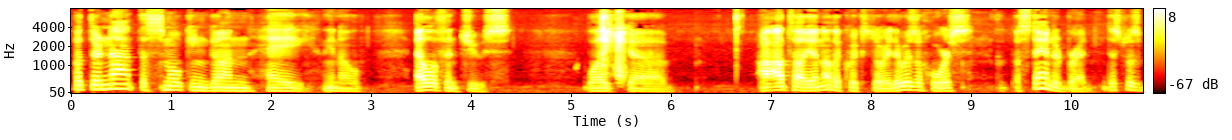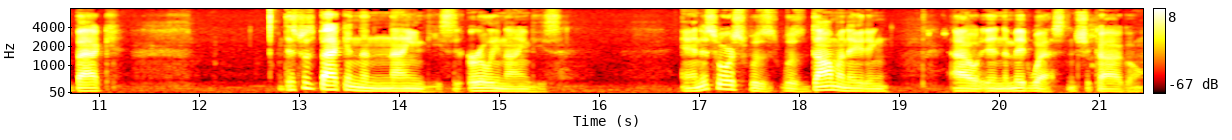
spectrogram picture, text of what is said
But they're not the smoking gun hey you know elephant juice. Like uh, i'll tell you another quick story. There was a horse a standard bred. This was back this was back in the 90s the early 90s and this horse was was dominating out in the midwest in chicago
